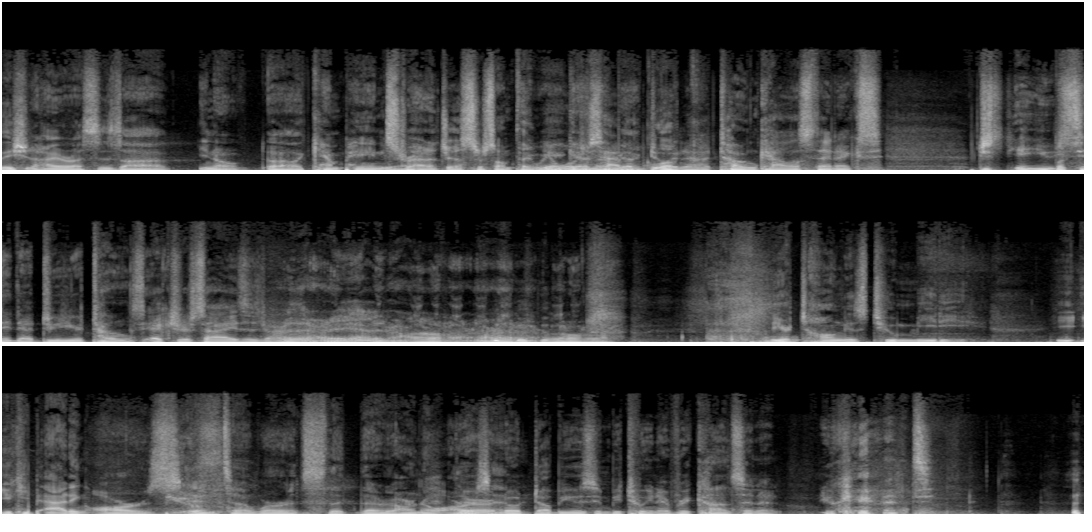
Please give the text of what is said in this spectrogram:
They should hire us as uh you know uh, campaign Yeah. strategists or something. yeah, could we'll just have there him and be like, doing uh, tongue calisthenics. Just you- Look- sit down, do your tongues exercises. your tongue is too meaty. You, you keep adding R's into words that there are no R's. there are in. no W's in between every consonant. You can't.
